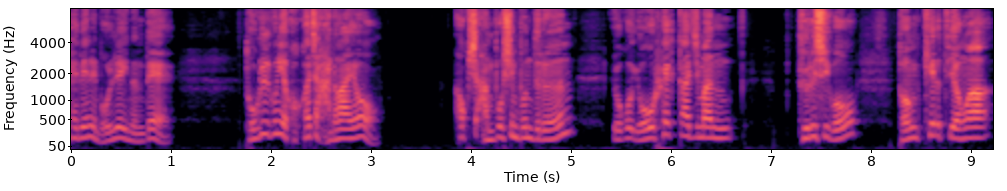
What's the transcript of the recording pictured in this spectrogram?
해변에 몰려 있는데 독일군이 거기까지 안 와요. 혹시 안 보신 분들은 요거 요 회까지만 들으시고 덩케르트 영화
